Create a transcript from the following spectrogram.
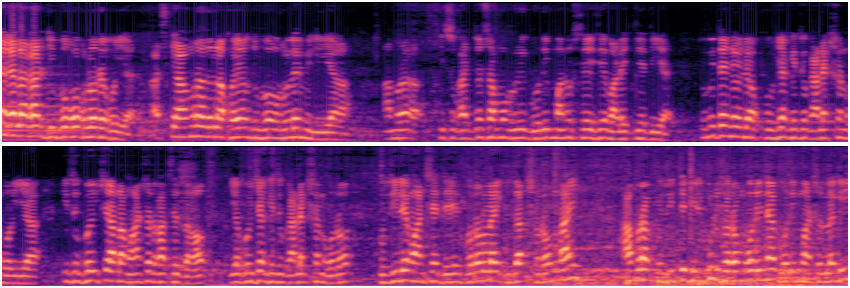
প্রত্যেক এলাকার যুবকসকলরে কইয়া আজকে আমরা যেলা কয়েক যুবকসকলে মিলিয়া আমরা কিছু খাদ্য সামগ্রী গরিব মানুষ এসে বাড়িতে নিয়ে দিয়া। তুমি তাই নইলে পয়সা কিছু কালেকশন করিয়া কিছু পয়সা আলা মানুষের কাছে যাও। ইয়া পয়সা কিছু কালেকশন করো খুঁজিলে মানুষে দে ঘরের লাই খুঁজার সরম নাই। আমরা খুঁজিতে বিলকুল সরম করি না গরিব মানুষের লাগি।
